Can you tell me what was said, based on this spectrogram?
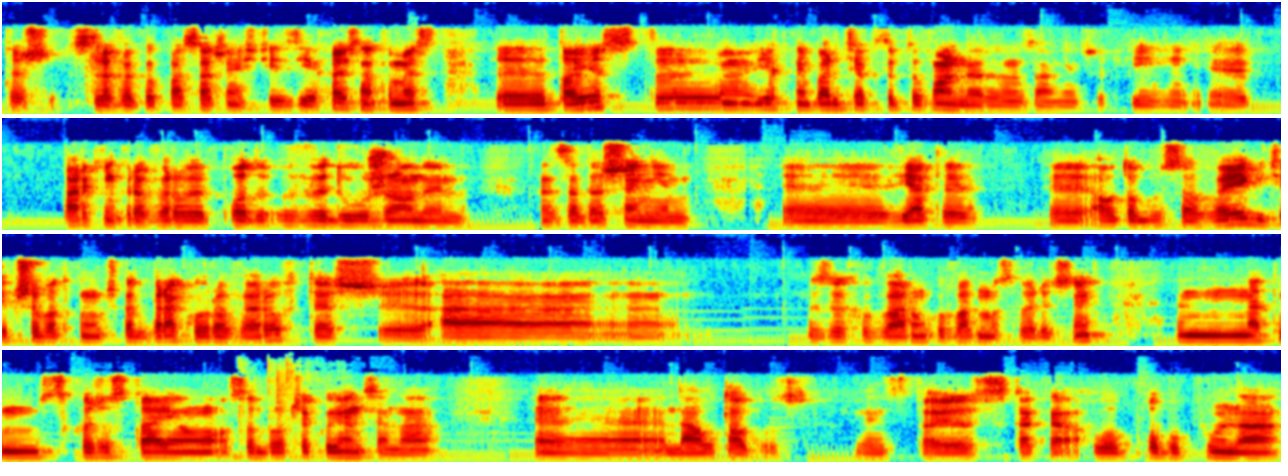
też z lewego pasa częściej zjechać, natomiast to jest jak najbardziej akceptowalne rozwiązanie, czyli parking rowerowy pod wydłużonym zadaszeniem e, wiaty e, autobusowej, gdzie w przypadku na przykład braku rowerów też, e, a złych warunków atmosferycznych, na tym skorzystają osoby oczekujące na, na autobus. Więc to jest taka obopólna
